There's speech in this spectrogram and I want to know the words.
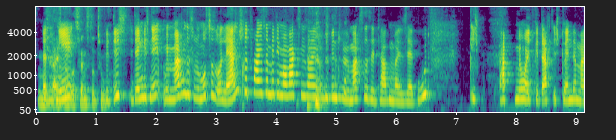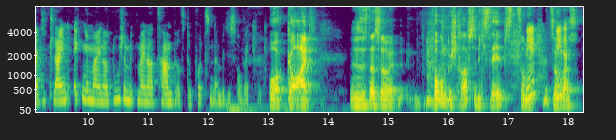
Für mich Also, reicht nee, noch das Fenstertuch. Für dich denke ich, nee, wir machen das, du musst das auch lernen schrittweise mit dem Erwachsensein und ich finde, du machst das etappenweise sehr gut. Ich habe mir heute gedacht, ich könnte mal die kleinen Ecken in meiner Dusche mit meiner Zahnbürste putzen, damit ich es auch wegkriege. Oh Gott! Das ist das so. Warum bestrafst du dich selbst so Nee, mit Nee, da, sowas?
